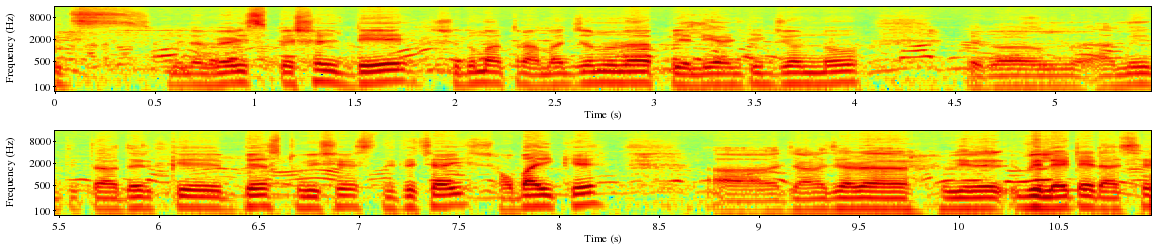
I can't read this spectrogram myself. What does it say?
it's mean very special day শুধুমাত্র আমার জন্য না, পিয়ালি আন্টির জন্য, এবং আমি তাদেরকে বেস্ট উইশেস দিতে চাই সবাইকে যারা যারা রিলেটেড আছে,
